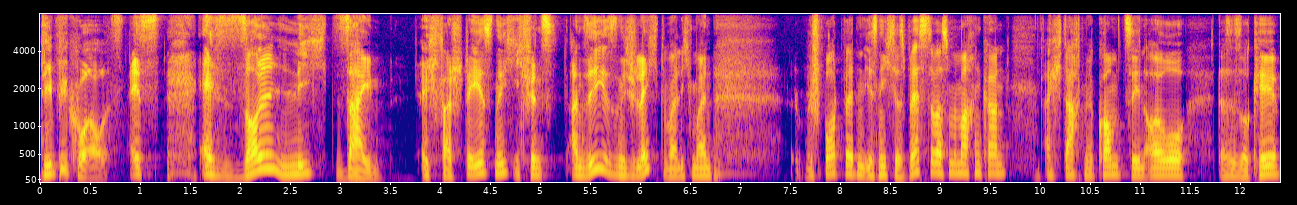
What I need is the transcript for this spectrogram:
Tipico aus. Es, es soll nicht sein. Ich verstehe es nicht. Ich finde es an sich ist nicht schlecht, weil ich meine, Sportwetten ist nicht das Beste, was man machen kann. Ich dachte mir, komm, 10 Euro, das ist okay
